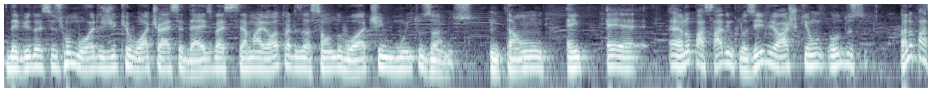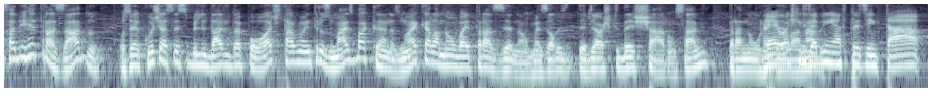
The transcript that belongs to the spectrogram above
devido a esses rumores de que o WatchOS 10 vai ser a maior atualização do Watch em muitos anos. Então, é- é- ano passado, inclusive, eu acho que um, um dos Ano passado e retrasado, os recursos de acessibilidade do Apple Watch estavam entre os mais bacanas. Não é que ela não vai trazer, não, mas elas, eles acho que deixaram, sabe? Pra não revelar É, eu acho que eles nada. devem apresentar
